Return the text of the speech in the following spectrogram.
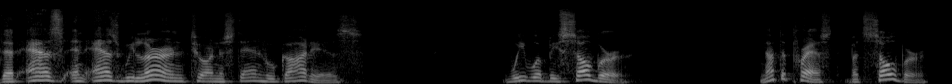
That as and as we learn to understand who God is, we will be sober, not depressed, but sober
